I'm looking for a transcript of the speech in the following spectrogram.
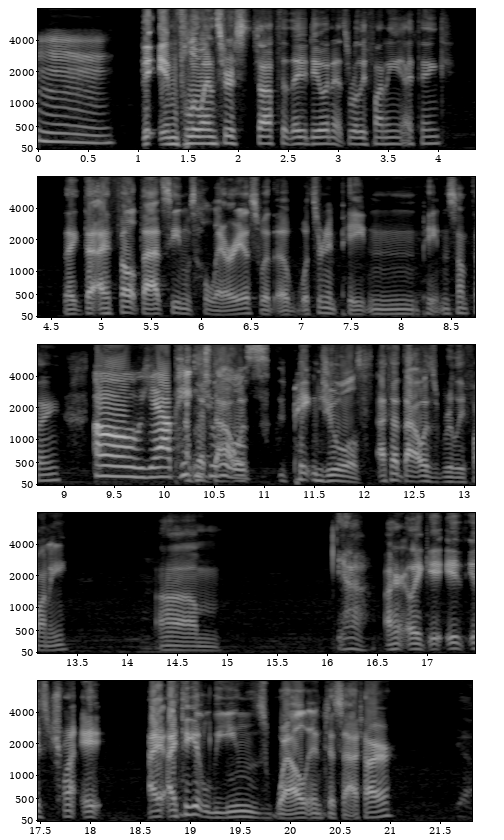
Mm. the influencer stuff that they do and it's really funny i think. Like that i felt that scene was hilarious with uh, what's her name? Peyton peyton something? Oh yeah, Peyton thought that was- Jules. peyton jules. I thought that was really funny. Um yeah i like it, it it's trying it I, I think it leans well into satire. Yeah.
